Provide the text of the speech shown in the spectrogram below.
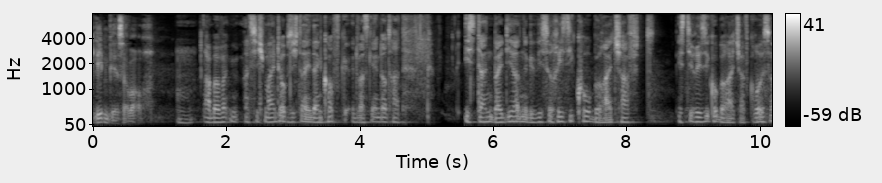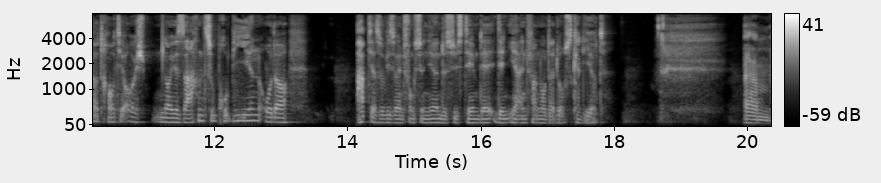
leben wir es aber auch. Aber w- als ich meinte, ob sich da in deinem Kopf etwas geändert hat, ist dann bei dir eine gewisse Risikobereitschaft, ist die Risikobereitschaft größer? Traut ihr euch neue Sachen zu probieren oder habt ihr sowieso ein funktionierendes System, der, den ihr einfach nur dadurch skaliert? Ähm,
